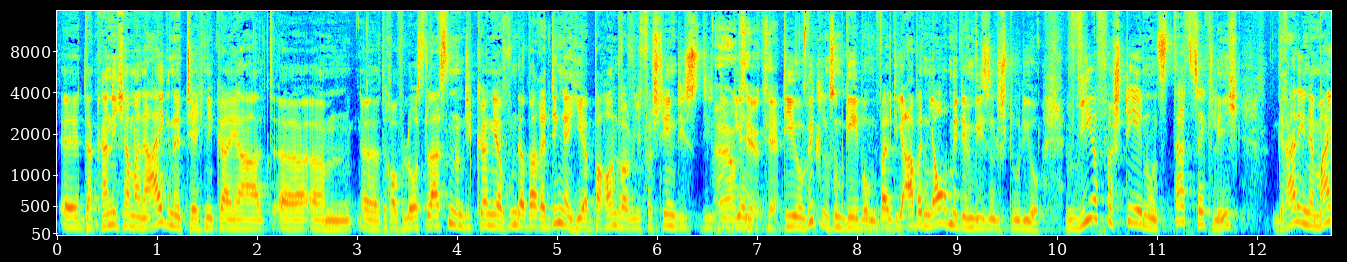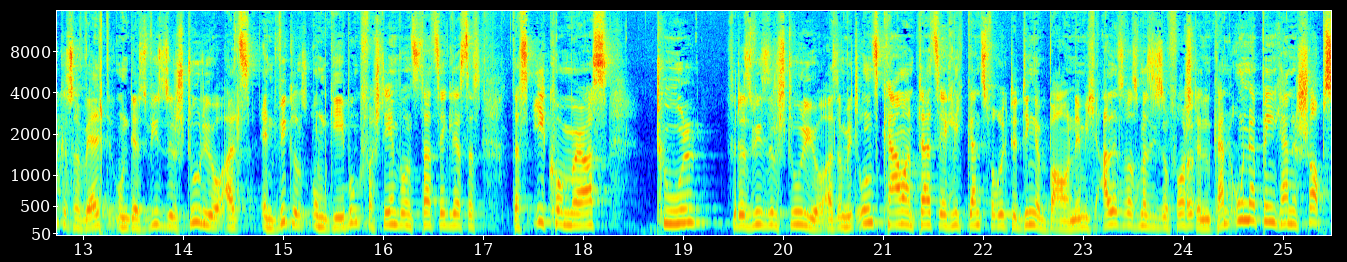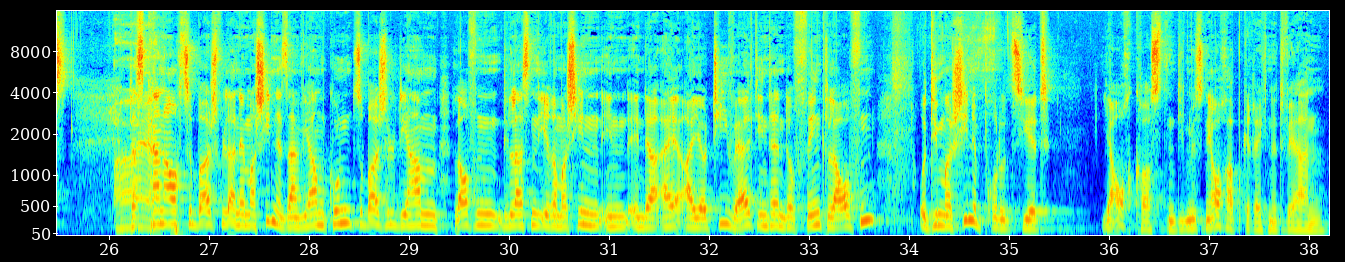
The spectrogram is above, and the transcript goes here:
Äh, Da kann ich ja meine eigene Techniker ja halt äh, ähm, äh, drauf loslassen und die können ja wunderbare Dinge hier bauen, weil wir verstehen die, die, Ja, die, okay, okay. die Entwicklungsumgebung, weil die arbeiten ja auch mit dem Visual Studio. Wir verstehen uns tatsächlich, gerade in der Microsoft-Welt und das Visual Studio als Entwicklungsumgebung, verstehen wir uns tatsächlich als das, das E-Commerce-Tool für das Visual Studio. Also mit uns kann man tatsächlich ganz verrückte Dinge bauen, nämlich alles, was man sich so vorstellen kann, unabhängig eines Shops. das Ah, ja. kann auch zum Beispiel eine Maschine sein. Wir haben Kunden zum Beispiel, die haben laufen, die lassen ihre Maschinen in, in der IoT-Welt, Internet of Things, laufen und die Maschine produziert ja auch Kosten, die müssen ja auch abgerechnet werden.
